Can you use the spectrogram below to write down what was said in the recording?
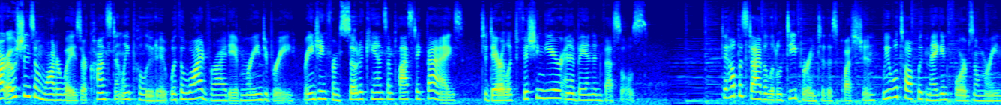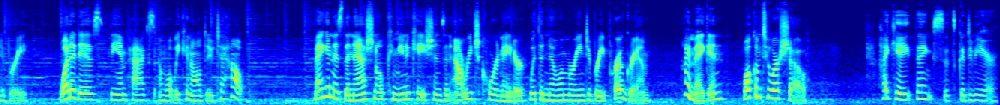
Our oceans and waterways are constantly polluted with a wide variety of marine debris, ranging from soda cans and plastic bags to derelict fishing gear and abandoned vessels. To help us dive a little deeper into this question, we will talk with Megan Forbes on marine debris, what it is, the impacts, and what we can all do to help. Megan is the National Communications and Outreach Coordinator with the NOAA Marine Debris Program. Hi, Megan. Welcome to our show. Hi, Kate. Thanks. It's good to be here.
